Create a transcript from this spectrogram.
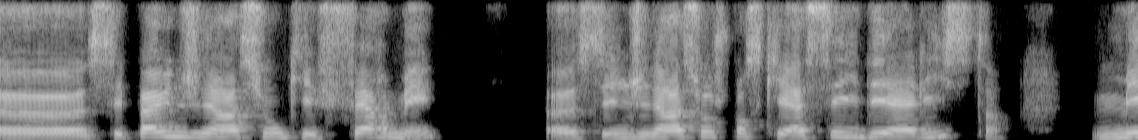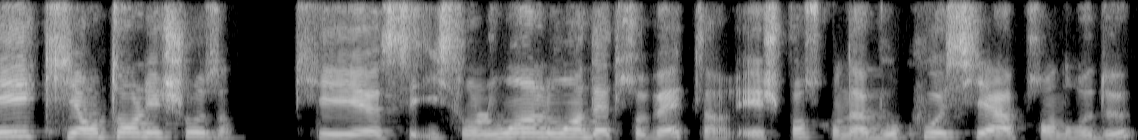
Euh, c'est pas une génération qui est fermée. c'est une génération, je pense, qui est assez idéaliste, mais qui entend les choses. Qui est, ils sont loin, loin d'être bêtes. Et je pense qu'on a beaucoup aussi à apprendre d'eux.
